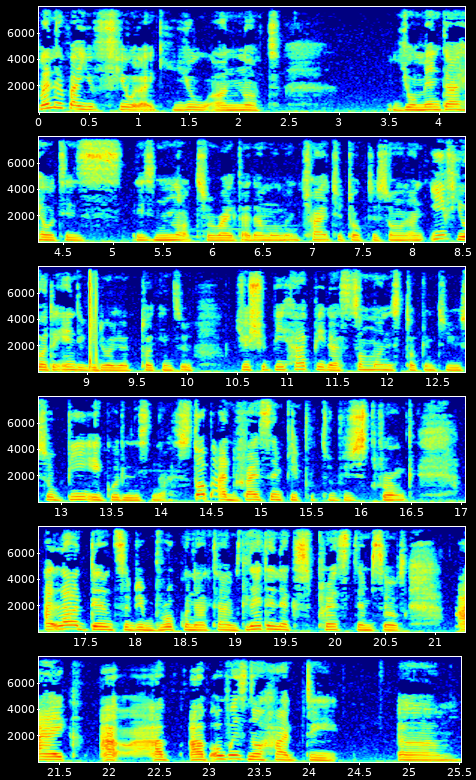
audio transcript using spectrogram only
whenever you feel like you are not your mental health is is not right at that moment try to talk to someone. And if you're the individual you're talking to you should be happy that someone is talking to you. So be a good listener. Stop advising people to be strong. Allow them to be broken at times. Let them express themselves. I, I i've, I've always not had the um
